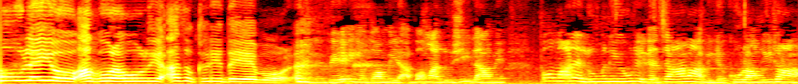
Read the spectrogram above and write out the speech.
ဟိုဦးလေးကိုအကူရဟိုလေးအဲ့ဆိုခလေးသေးရဲ့ပေါ့ဘေးအိမ်ကိုသွားမိတာအပေါ်မှာလူရှိလာမယ်ပေါ်မှာလည်းလူမနေဘူးတွေလည်းကြားလာပြီးလေကိုတောင်လေးထား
